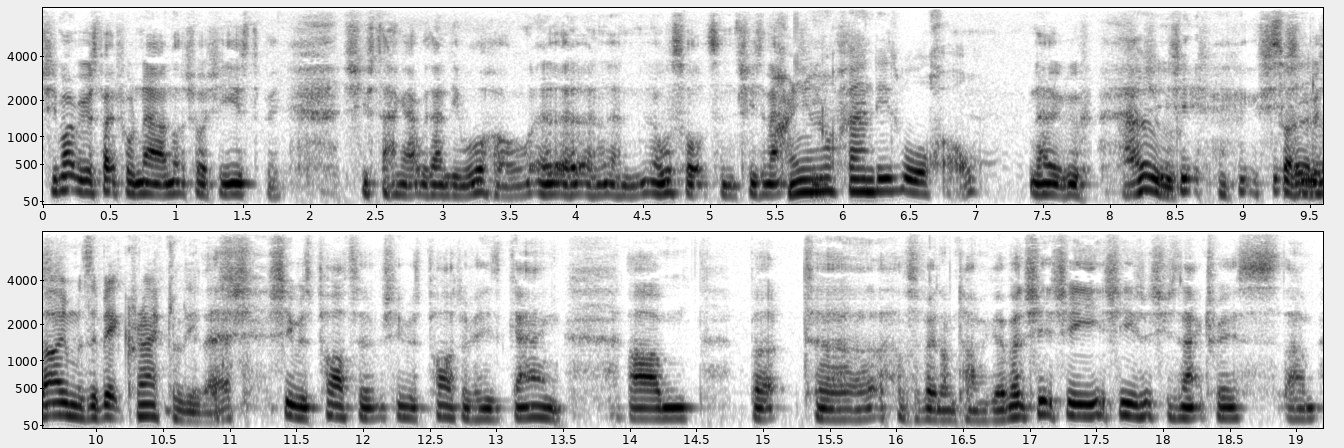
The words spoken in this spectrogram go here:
She might be respectful now. I'm not sure she used to be. She used to hang out with Andy Warhol uh, and, and all sorts, and she's an Hanging actress. off Andy's Warhol. No, Oh, she, she, she, so the was- line was a bit crackly there. she was part of she was part of his gang, um, but uh, that was a very long time ago. But she she she's she's an actress. Um,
